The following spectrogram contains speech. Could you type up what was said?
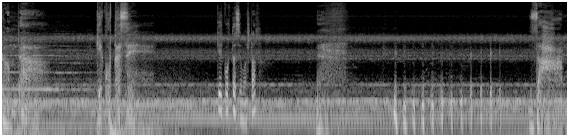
কামটা কে করতেছে? কে করতেছে master? Jahan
